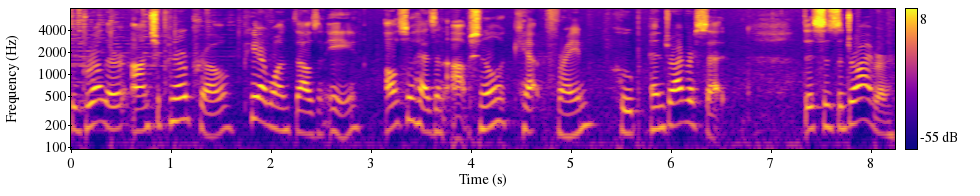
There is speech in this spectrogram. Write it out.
The Brother Entrepreneur Pro PR1000E also has an optional cap frame, hoop, and driver set. This is the driver.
